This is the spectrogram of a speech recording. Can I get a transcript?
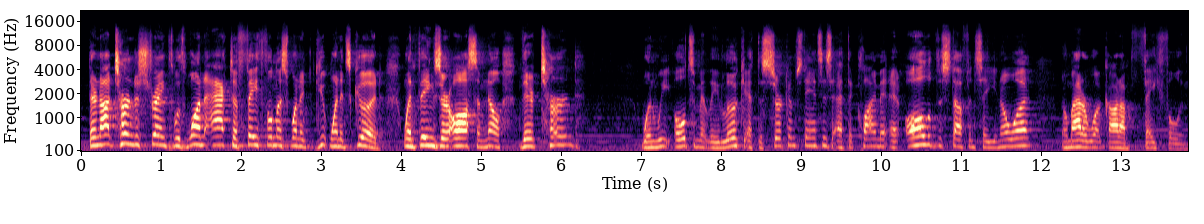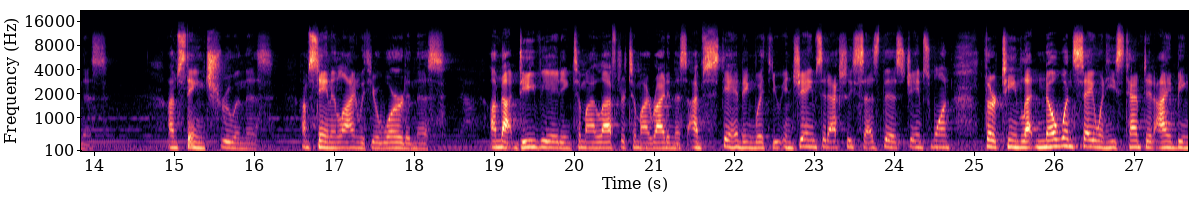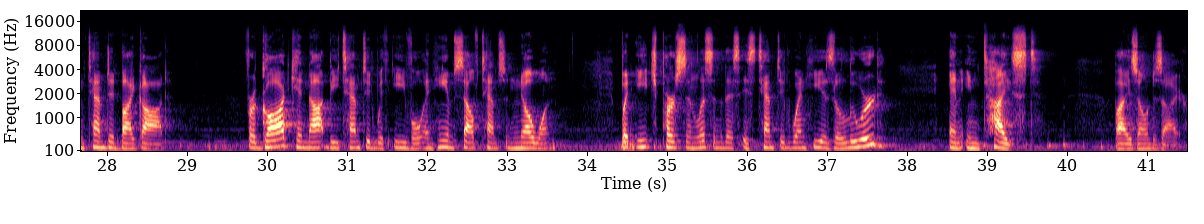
They're not turned to strength with one act of faithfulness when, it, when it's good, when things are awesome. No, they're turned when we ultimately look at the circumstances, at the climate, at all of the stuff and say, you know what? No matter what, God, I'm faithful in this. I'm staying true in this. I'm staying in line with your word in this. I'm not deviating to my left or to my right in this. I'm standing with you. In James, it actually says this James 1 13, let no one say when he's tempted, I am being tempted by God. For God cannot be tempted with evil, and he himself tempts no one. But each person, listen to this, is tempted when he is lured and enticed by his own desire.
